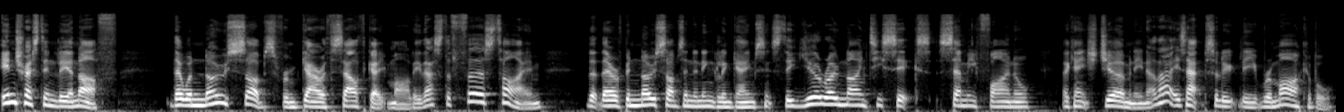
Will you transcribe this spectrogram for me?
Interestingly enough, there were no subs from Gareth Southgate, Marley. That's the first time that there have been no subs in an England game since the Euro 96 semi final against Germany. Now, that is absolutely remarkable.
